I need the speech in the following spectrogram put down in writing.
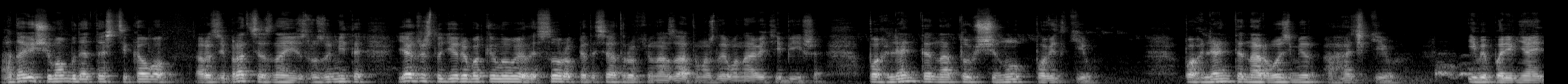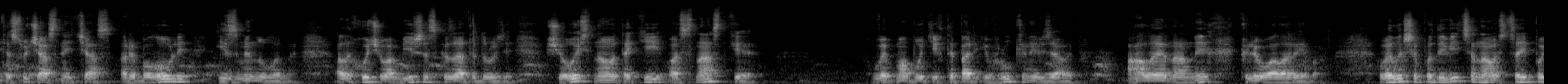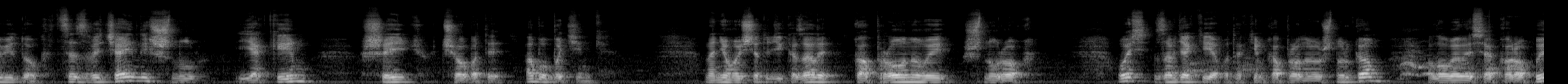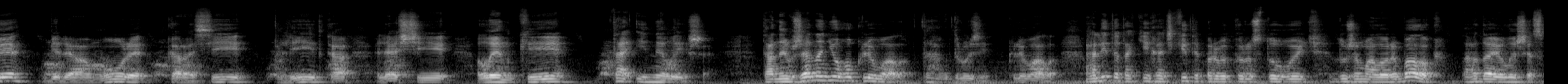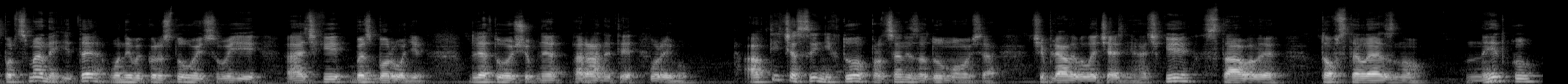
Гадаю, що вам буде теж цікаво розібратися з нею і зрозуміти, як же ж тоді рибаки ловили 40-50 років назад, можливо, навіть і більше. Погляньте на товщину повідків, погляньте на розмір гачків. І ви порівняєте сучасний час риболовлі із минулими. Але хочу вам більше сказати, друзі, що ось на отакі оснастки, ви б, мабуть, їх тепер і в руки не взяли б, але на них клювала риба. Ви лише подивіться на ось цей повідок. Це звичайний шнур, яким шиють чоботи або ботинки. На нього ще тоді казали капроновий шнурок. Ось завдяки отаким капроновим шнуркам ловилися коропи, біля амури, карасі, плітка, лящі, линки та і не лише. Та невже на нього клювало? Так, друзі, клювало. Взагалі-то такі гачки тепер використовують дуже мало рибалок. Гадаю, лише спортсмени, і те вони використовують свої гачки безбороді для того, щоб не ранити рибу. А в ті часи ніхто про це не задумувався. Чіпляли величезні гачки, ставили товстелезну нитку,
